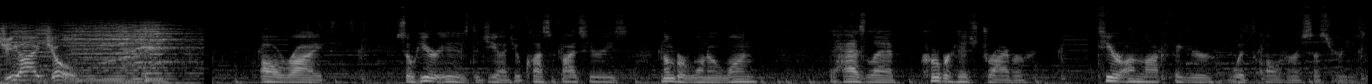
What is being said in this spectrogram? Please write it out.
G.I. Joe. Alright, so here is the G.I. Joe Classified Series, number 101, the HasLab Cobra Hiss Driver, tier unlock figure with all her accessories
